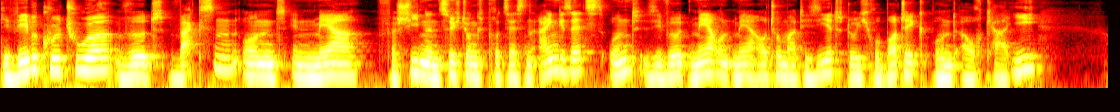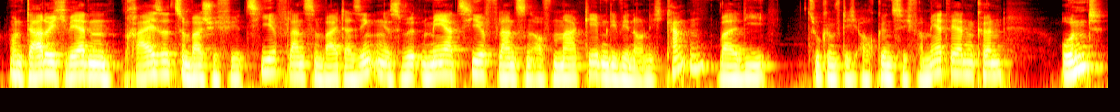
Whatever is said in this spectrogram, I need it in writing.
Gewebekultur wird wachsen und in mehr verschiedenen Züchtungsprozessen eingesetzt und sie wird mehr und mehr automatisiert durch Robotik und auch KI. Und dadurch werden Preise zum Beispiel für Zierpflanzen weiter sinken. Es wird mehr Zierpflanzen auf dem Markt geben, die wir noch nicht kannten, weil die zukünftig auch günstig vermehrt werden können. Und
